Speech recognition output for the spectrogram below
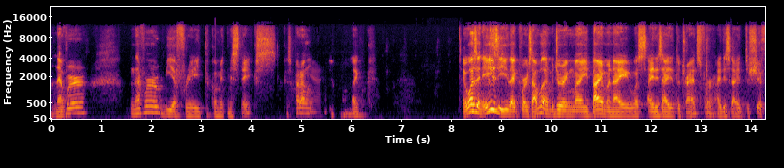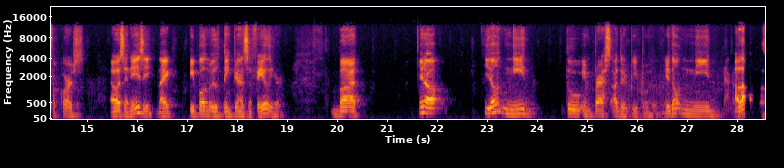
never never be afraid to commit mistakes. Because parang yeah. like it wasn't easy. Like for example and during my time when i was i decided to transfer i decided to shift of course. It wasn't easy. Like people will think you as a failure. But you know you don't need to impress other people. You don't need a lot of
